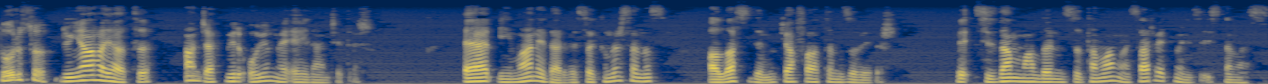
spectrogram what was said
Doğrusu dünya hayatı ancak bir oyun ve eğlencedir. Eğer iman eder ve sakınırsanız Allah size mükafatınızı verir ve sizden mallarınızı tamamen sarf etmenizi istemez.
